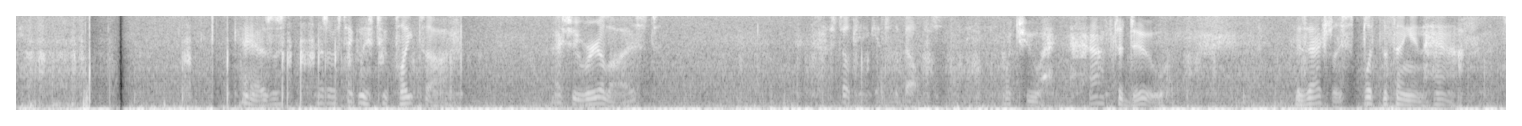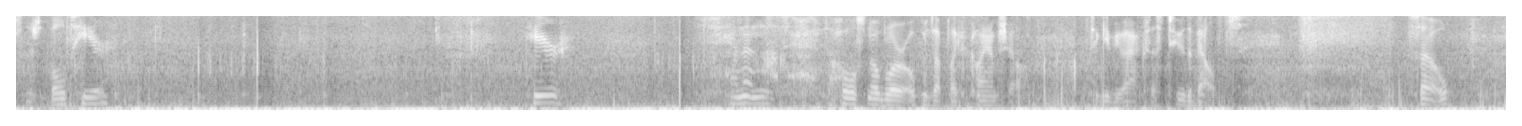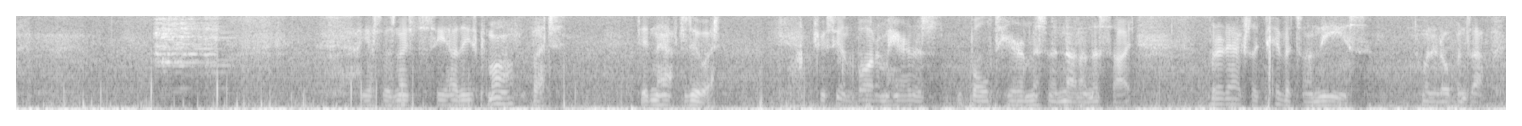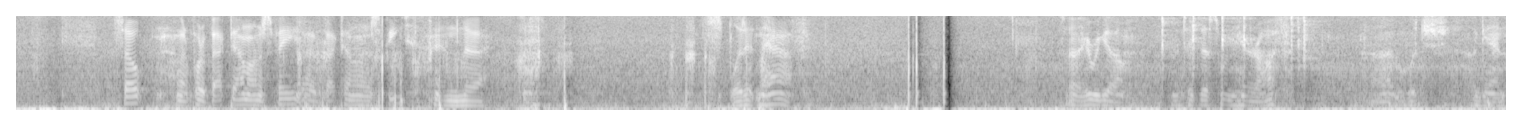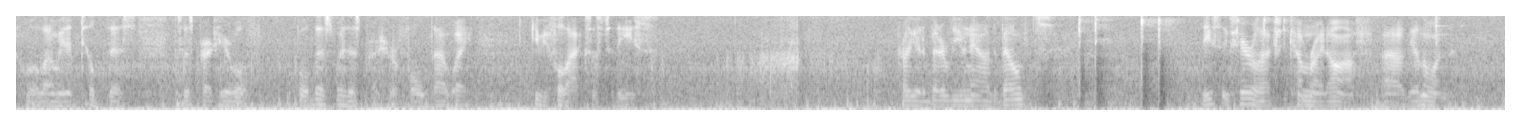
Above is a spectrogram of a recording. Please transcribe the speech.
Okay, as, as I was taking these two plates off, I actually realized still can't get to the belts. What you have to do is actually split the thing in half. So there's a bolt here, here, and then the whole snowblower opens up like a clamshell to give you access to the belts. So, I guess it was nice to see how these come off, but didn't have to do it. You see on the bottom here, there's a bolt here, I'm missing a nut on this side, but it actually pivots on these when it opens up. So, I'm going to put it back down on its feet, uh, back down on its feet, and uh, split it in half. So here we go. I'm going to take this one here off, um, which again will allow me to tilt this. So this part here will fold this way, this part here will fold that way. Give you full access to these. Probably get a better view now of the belts. These things here will actually come right off. Uh, the other one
